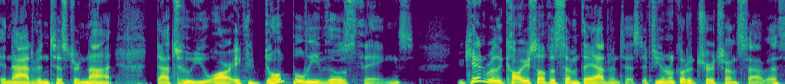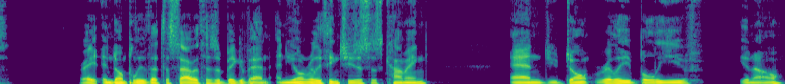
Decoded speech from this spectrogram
an Adventist or not, that's who you are. If you don't believe those things, you can't really call yourself a Seventh day Adventist. If you don't go to church on Sabbath, right, and don't believe that the Sabbath is a big event, and you don't really think Jesus is coming, and you don't really believe, you know,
